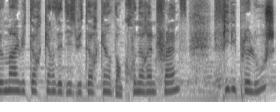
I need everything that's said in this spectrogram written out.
Demain, 8h15 et 18h15 dans Crooner and Friends, Philippe Lelouch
